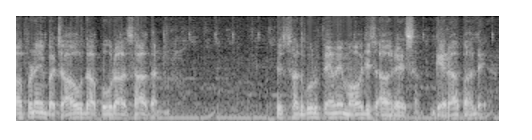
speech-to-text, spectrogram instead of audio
ਆਪਣੇ ਬਚਾਓ ਦਾ ਪੂਰਾ ਸਾਧਨ ਤੇ ਸਤਗੁਰ ਤੇ ਐਵੇਂ ਮੌਜ ਚ ਆ ਰਹੇ ਸਨ, ਘੇਰਾ ਪਾ ਲਿਆ।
